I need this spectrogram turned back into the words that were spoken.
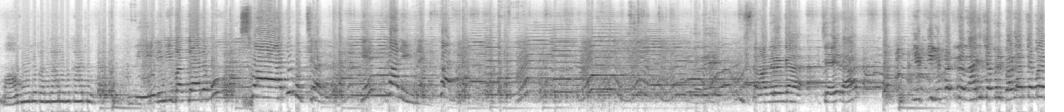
మామూలు బంగారము కాదు వేలిమి బంగారము స్వాతి ముత్యాలు. ఏం కానీ కానీ. చేయరా? ఈ కిలోమీటర్ రాగి చెప్పని బంగారు చెప్పని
